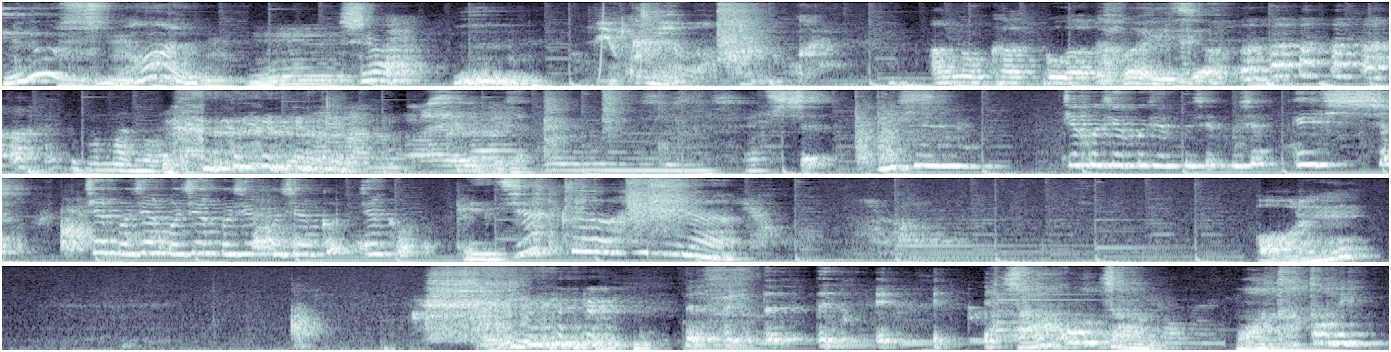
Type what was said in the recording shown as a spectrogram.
匂いしない。うん。しない。うん。猫にはわかるのかよ。あの格好が可愛いでしょ。ママの。ママの。じゃこじゃこじゃこじゃこじゃこ。じゃこじゃこじゃこじゃこじゃこじゃこ。え、じゃこはな。あれジャコちゃん、またたび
